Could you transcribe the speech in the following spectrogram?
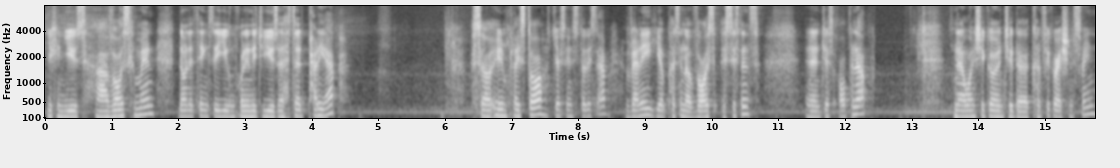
You can use uh, voice command. The only thing that you're going to need to use a third-party app. So in Play Store, just install this app, Vanny, your personal voice assistant, and just open up. Now once you go into the configuration screen,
